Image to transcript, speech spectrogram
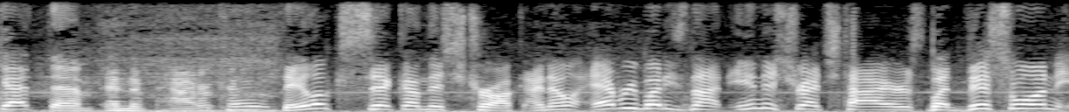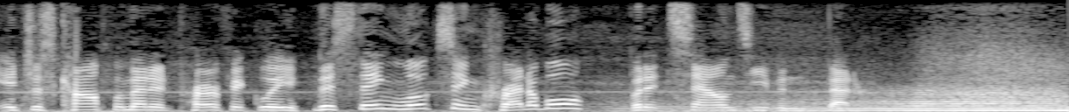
get them. And the powder coat, they look sick on this truck. I know everybody's not into stretch tires, but this one, it just complemented perfectly. This thing looks incredible, but it sounds even better.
